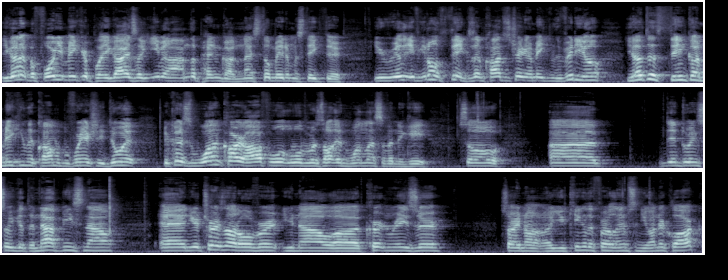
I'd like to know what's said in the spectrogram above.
you got it before you make your play, guys. Like, even I'm the pen god, and I still made a mistake there. You really, if you don't think, because I'm concentrating on making the video, you have to think on making the combo before you actually do it. because one card off will, will result in one less of a negate. So, uh, in doing so, you get the Nat Beast now, and your turn's not over. You now uh, Curtain Raiser. Sorry, no, you King of the Feral Imps and you Underclock.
